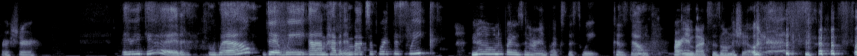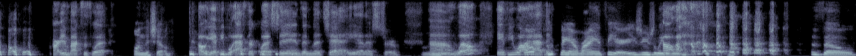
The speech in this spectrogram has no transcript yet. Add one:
for sure. Very good. Well, did we um, have an inbox report this week? No, nobody was in our inbox this week because no. our inbox is on the show. so our inbox is what? On the show oh yeah, people ask their questions in the chat. Yeah, that's true. Mm-hmm. Um, well, if you all no, have, I'm saying Ryan's here. He's usually the oh. one. so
